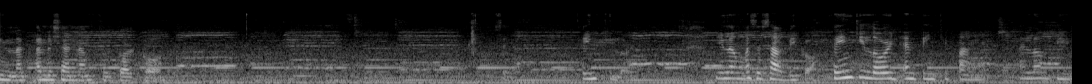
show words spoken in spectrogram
Nag, ano siya ng tutor ko. So, thank you, Lord. Yun lang masasabi ko. Thank you, Lord, and thank you, Panginoon. I love you.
